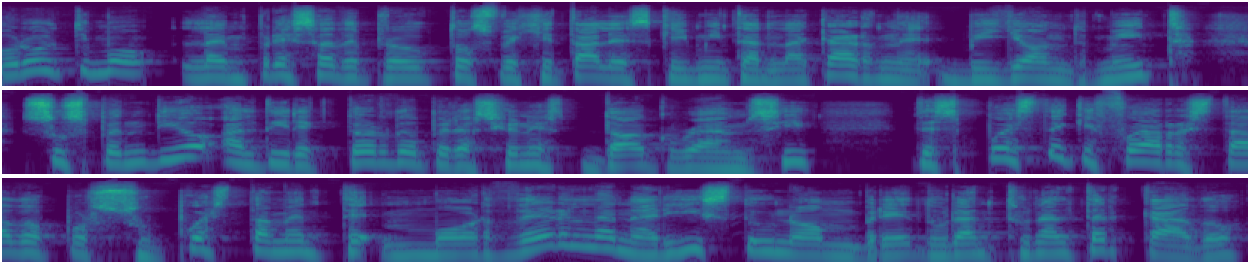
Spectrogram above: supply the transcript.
Por último, la empresa de productos vegetales que imitan la carne, Beyond Meat, suspendió al director de operaciones Doug Ramsey después de que fue arrestado por supuestamente morder la nariz de un hombre durante un altercado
